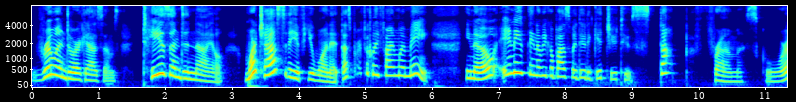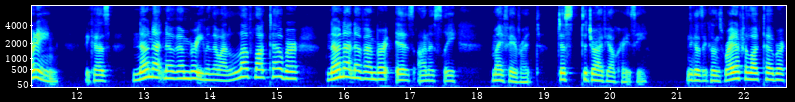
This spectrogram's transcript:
ruined orgasms, tease and denial, more chastity if you want it. That's perfectly fine with me. You know, anything that we could possibly do to get you to stop from squirting. Because No Nut November, even though I love October, No Nut November is honestly my favorite. Just to drive y'all crazy. Because it comes right after October.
